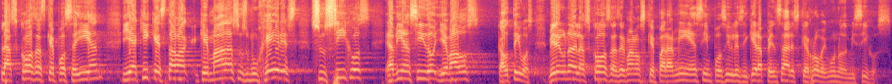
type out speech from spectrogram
las cosas que poseían. Y aquí que estaba quemada sus mujeres, sus hijos habían sido llevados cautivos. Mire, una de las cosas, hermanos, que para mí es imposible siquiera pensar es que roben uno de mis hijos.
